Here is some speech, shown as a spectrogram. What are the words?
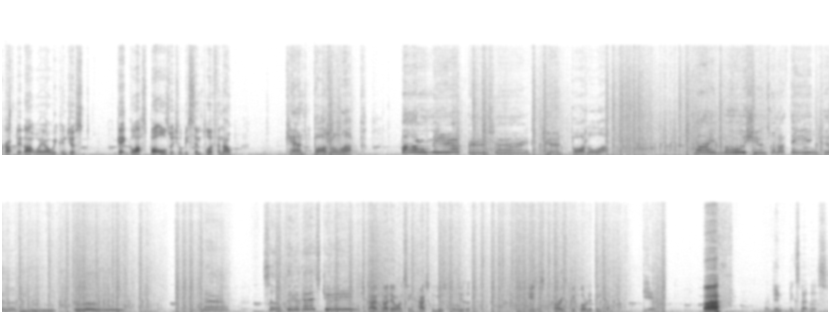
craft it that way, or we can just get glass bottles, which will be simpler for now. Can't bottle up. Bottle me up inside. Can't bottle up. My emotions when I think of you. Ooh. Now something has changed. I have no idea what I'm singing High School Musical either. Jesus Christ, people already think I'm gay. Ah! I didn't expect this.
